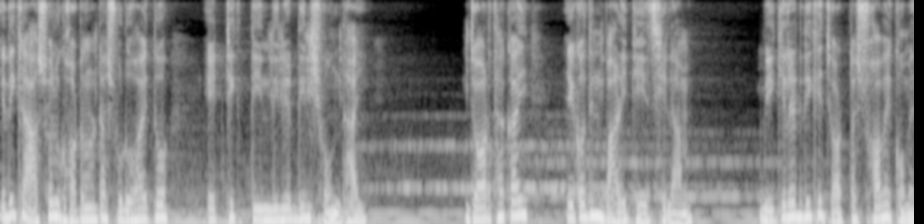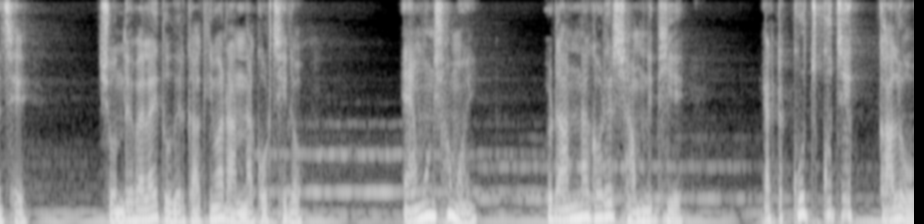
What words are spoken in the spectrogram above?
এদিকে আসল ঘটনাটা শুরু হয়তো এর ঠিক তিন দিনের দিন সন্ধ্যায়। জ্বর থাকায় এ কদিন বাড়িতেই ছিলাম। বিকেলের দিকে জ্বরটা সবে কমেছে। সন্ধেবেলায় তোদের কাকিমা রান্না করছিল। এমন সময় রান্নাঘরের সামনে দিয়ে একটা কুচকুচে কালো,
